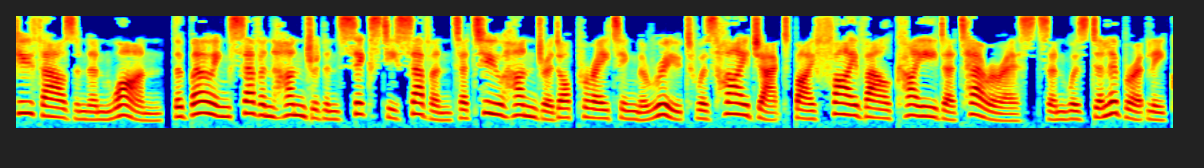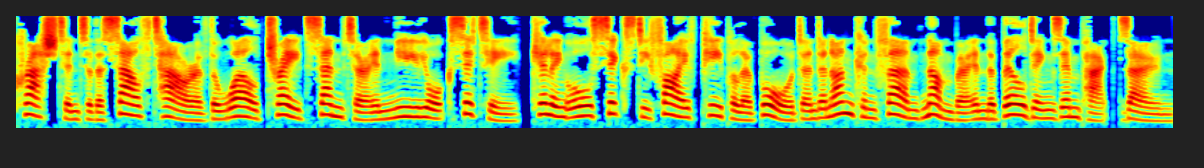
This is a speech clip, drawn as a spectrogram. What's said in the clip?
2001, the Boeing 767-200 operating the route was hijacked by five al-Qaeda terrorists and was deliberately crashed into the South Tower of the World Trade Center in New York City, killing all 65 people aboard and an unconfirmed number in the building's impact zone.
